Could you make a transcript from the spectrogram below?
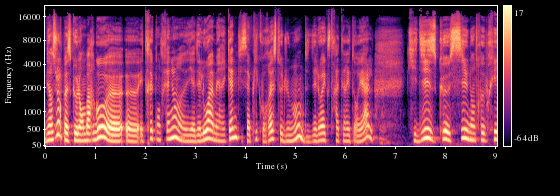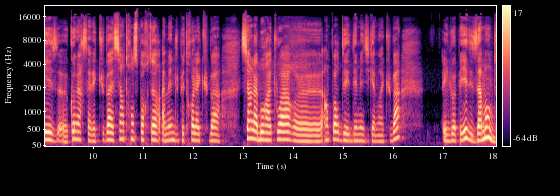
Bien sûr, parce que l'embargo euh, euh, est très contraignant. Il y a des lois américaines qui s'appliquent au reste du monde, des lois extraterritoriales, qui disent que si une entreprise commerce avec Cuba, si un transporteur amène du pétrole à Cuba, si un laboratoire importe des, des, médicaments à Cuba, il doit payer des amendes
